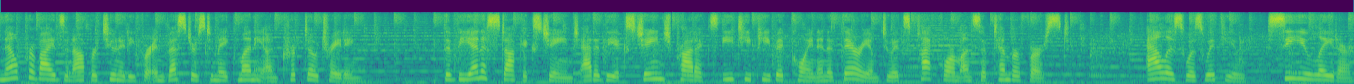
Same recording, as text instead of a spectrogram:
now provides an opportunity for investors to make money on crypto trading. The Vienna Stock Exchange added the exchange products ETP Bitcoin and Ethereum to its platform on September 1st. Alice was with you. See you later.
